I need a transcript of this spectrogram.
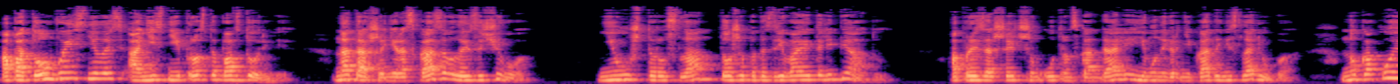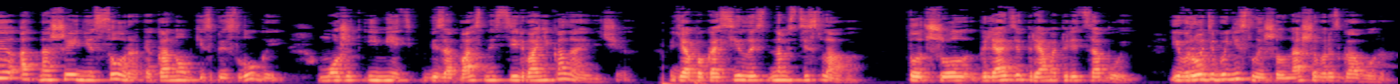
А потом выяснилось, они с ней просто повздорили. Наташа не рассказывала из-за чего. Неужто Руслан тоже подозревает Олимпиаду? О произошедшем утром скандале ему наверняка донесла Люба. Но какое отношение ссора экономки с прислугой может иметь к безопасности Льва Николаевича? Я покосилась на Мстислава. Тот шел, глядя прямо перед собой, и вроде бы не слышал нашего разговора.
